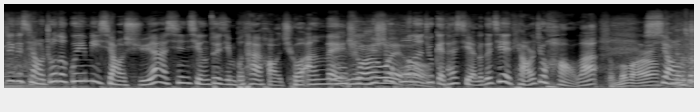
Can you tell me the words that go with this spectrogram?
这个小周的闺蜜小徐啊，心情最近不太好，求安慰。那于是乎呢，啊就给她写了个借条就好了。什么玩意儿？小周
